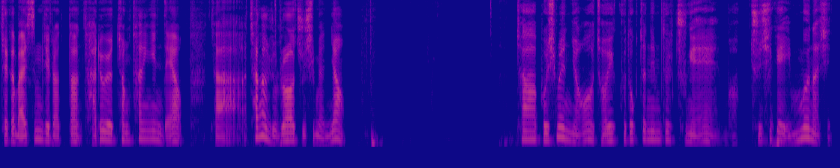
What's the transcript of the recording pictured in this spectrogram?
제가 말씀드렸던 자료 요청 창인데요. 자 창을 눌러 주시면요. 자 보시면요. 저희 구독자님들 중에 막 주식에 입문하신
